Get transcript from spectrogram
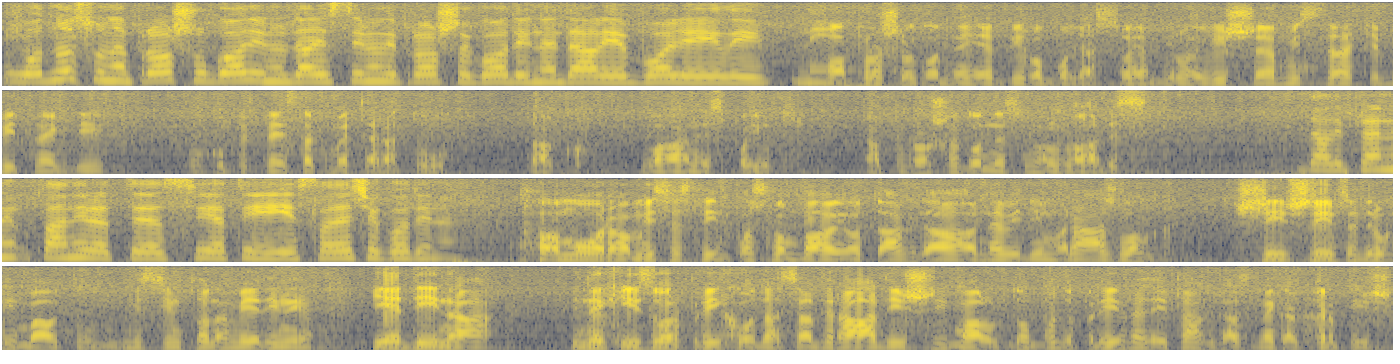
U odnosu na prošlu godinu, da li ste imali prošle godine, da li je bolje ili nije? Pa prošle godine je bilo bolja soja, bilo je više, ja mislim da će biti negdje oko 15 metara tu, tako, 12 po jutru. A prošle godine smo imali 20. Da li plani- planirate sijati i sljedeće godine? Pa moramo mi se s tim poslom bavimo tako da ne vidimo razlog ši, s čim se drugim baviti. Mislim, to nam je jedini, jedina neki izvor prihoda. Sad radiš i malo to poljoprivrede i tako da nekak krpiš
